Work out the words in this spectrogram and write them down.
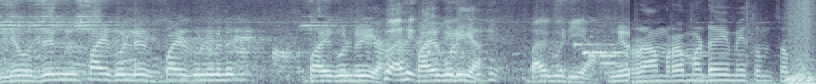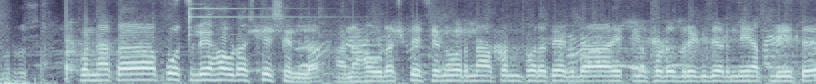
न्यूझील पायगुली पायगुली पायगुलिया पायगुडिया पायगुडिया राम राम मंडळी मी तुमचा ऋषा आपण आता पोहोचलोय हावडा स्टेशनला. आणि हावडा स्टेशनवरनं आपण परत एकदा इथनं थोडं ब्रेक जर्नी आपली इथं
